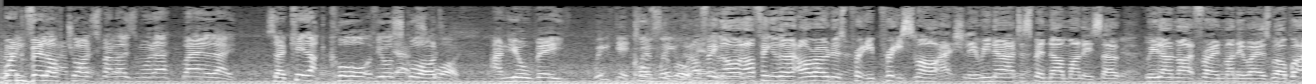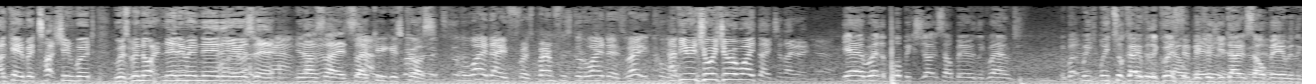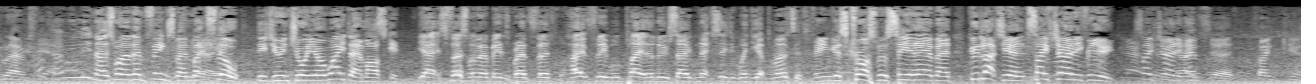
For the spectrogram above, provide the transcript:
When Villa tried to spend loads of money, where are they? So keep that core of your that squad, squad. and you'll be We did comfortable. I think our, I think that our owner's pretty pretty smart actually. And we know how to spend our money, so we don't like throwing money away as well. But again, we're touching wood because we're not anywhere near there, is it? Yeah, you know what I'm saying? So yeah, fingers crossed. Brentford's good away day for us. Brentford's good away day. It's very cool. Have you enjoyed your away day today, mate? Yeah, we're at the pub because you don't sell beer in the ground. We, we, we took over the Griffin because you don't sell beer in the ground. Okay, well, you know, it's one of them things, man. But Yeah, still, did you enjoy your away day? I'm asking. Yeah, it's the first time I've ever been to Brentford. Hopefully, we'll play at the new stadium next season when you get promoted. Fingers crossed. We'll see you there, man. Good luck to you. Safe journey for you. Safe journey, man. Thank you.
